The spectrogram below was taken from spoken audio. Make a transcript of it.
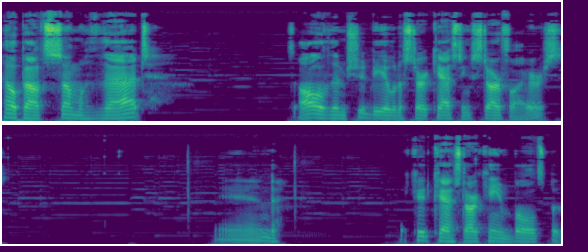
help out some with that. So all of them should be able to start casting starfires. And I could cast arcane bolts, but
